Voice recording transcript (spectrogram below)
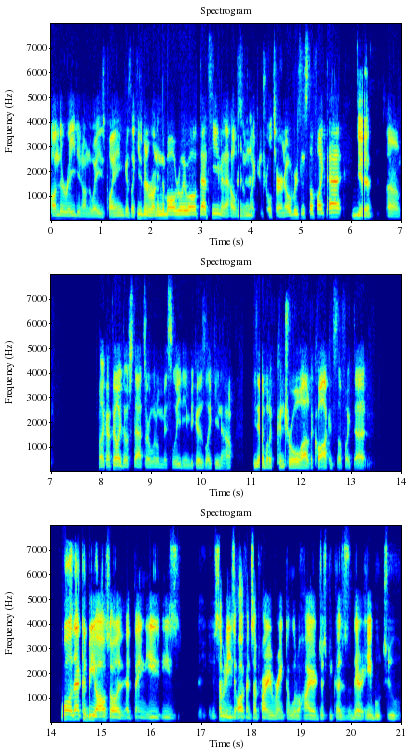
underrated on the way he's playing because like he's been running the ball really well with that team and it helps him Mhm. like control turnovers and stuff like that. Yeah. So like I feel like those stats are a little misleading because like you know he's able to control a lot of the clock and stuff like that. Well, that could be also a, a thing. He, he's some of offense are probably ranked a little higher just because they're able to,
